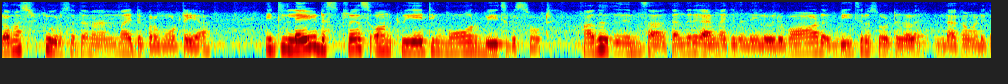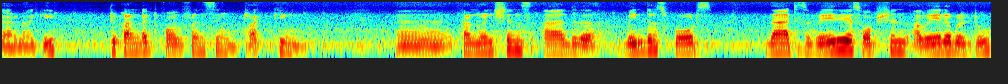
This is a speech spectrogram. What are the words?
domestic ടൂറിസത്തെ നന്നായിട്ട് പ്രൊമോട്ട് ചെയ്യുക. It laid stress on creating more beach resort അത് എന്തിന് കാരണമാക്കുന്നുണ്ടെങ്കിൽ ഒരുപാട് ബീച്ച് റിസോർട്ടുകൾ ഉണ്ടാക്കാൻ വേണ്ടി കാരണമാക്കി to conduct conferencing trekking conventions and the winter sports that is various option available to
